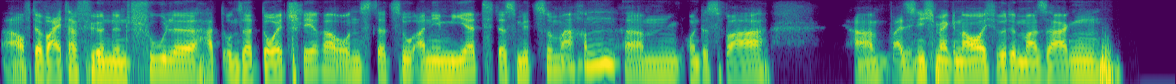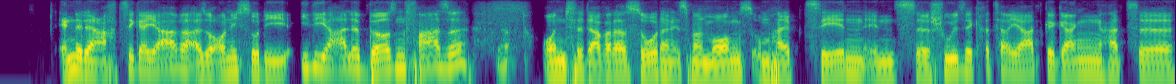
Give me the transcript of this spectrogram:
auf der weiterführenden Schule hat unser Deutschlehrer uns dazu animiert, das mitzumachen. Ähm, und es war, ja, weiß ich nicht mehr genau, ich würde mal sagen, Ende der 80er Jahre, also auch nicht so die ideale Börsenphase. Ja. Und äh, da war das so, dann ist man morgens um halb zehn ins äh, Schulsekretariat gegangen, hat äh,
